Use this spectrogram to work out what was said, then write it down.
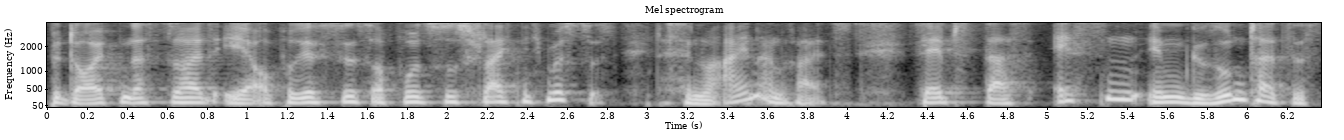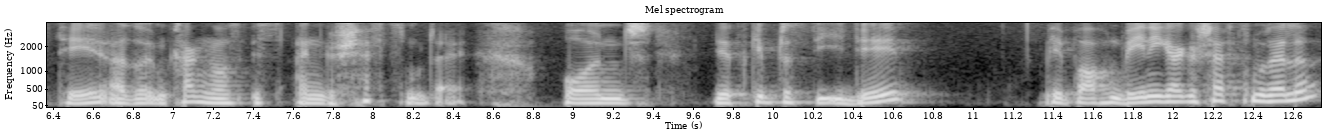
bedeuten, dass du halt eher operierst, obwohl du es vielleicht nicht müsstest. Das ist ja nur ein Anreiz. Selbst das Essen im Gesundheitssystem, also im Krankenhaus, ist ein Geschäftsmodell. Und jetzt gibt es die Idee, wir brauchen weniger Geschäftsmodelle,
